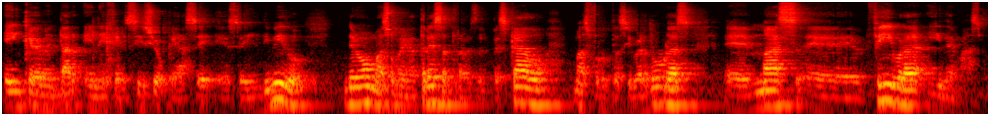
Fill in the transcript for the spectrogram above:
e incrementar el ejercicio que hace ese individuo. De nuevo, más omega 3 a través del pescado, más frutas y verduras, eh, más eh, fibra y demás.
